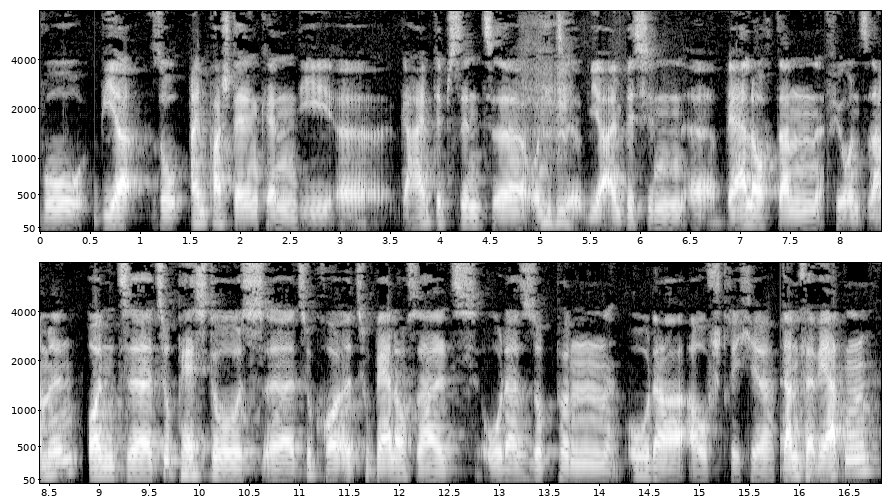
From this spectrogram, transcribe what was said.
wo wir so ein paar Stellen kennen, die äh, Geheimtipps sind äh, und mhm. äh, wir ein bisschen äh, Bärlauch dann für uns sammeln. Und äh, zu Pestos, äh, zu, äh, zu Bärlauchsalz oder Suppen oder Aufstriche dann verwerten.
